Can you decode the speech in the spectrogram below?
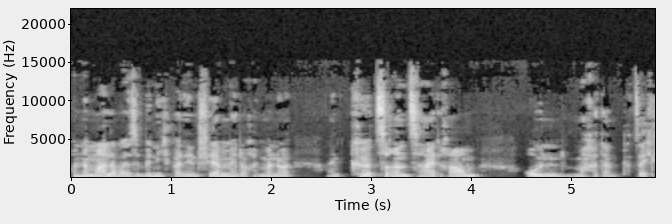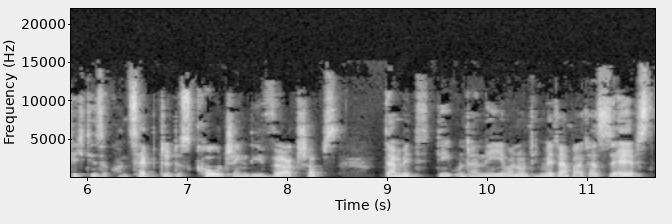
Und normalerweise bin ich bei den Firmen ja doch immer nur einen kürzeren Zeitraum und mache dann tatsächlich diese Konzepte, das Coaching, die Workshops damit die Unternehmen und die Mitarbeiter selbst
